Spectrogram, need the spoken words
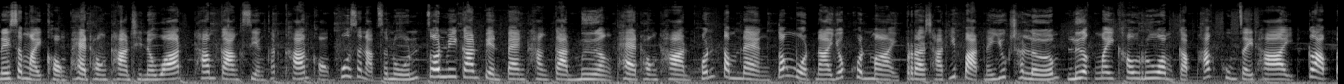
ในสมัยของแพทองทานชินวัตรท่ามกลางเสียงคัดค้านของผู้สนับสนุน จนมีการเปลี่ยนแปลงทางการเมือง แพทองทานพ้นตำแหน่งต้องหมดนายกคนใหม่ ประชาธิปัตย์ในยุคเฉลิม เลือกไม่เข้าร่วมกับพักภูมิใจไทย กลับไป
